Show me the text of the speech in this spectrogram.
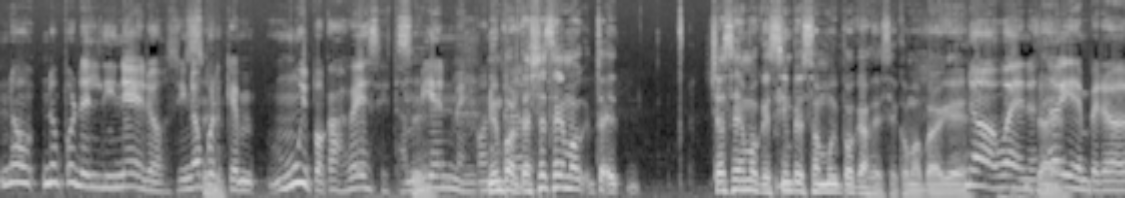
no, no por el dinero, sino Sí. porque muy pocas veces también Sí. me encontré. No importa, ya sabemos, ya sabemos que siempre son muy pocas veces, como para que... No, bueno, Claro. está bien, pero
